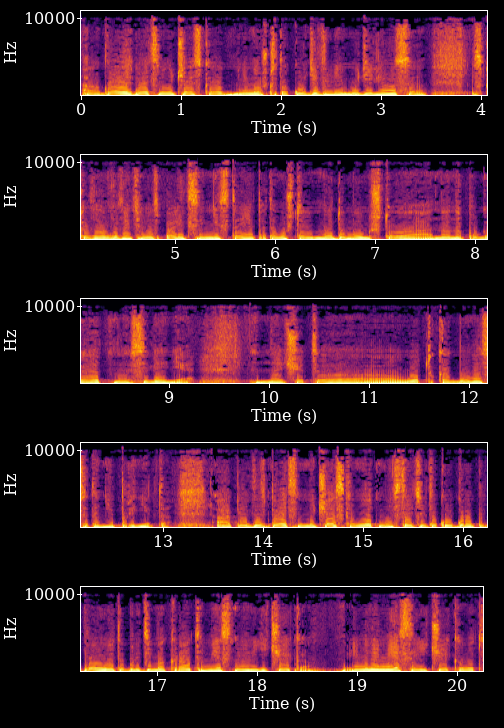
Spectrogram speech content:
А глава избирательного участка немножко так удивли, удивился, сказал, вы знаете, у нас полиция не стоит, потому что мы думаем, что она напугает население. Значит, э, вот как бы у нас это не принято. А перед избирательным участком, вот мы встретили такую группу, по-моему, это были демократы, местная ячейка, именно местная ячейка, вот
